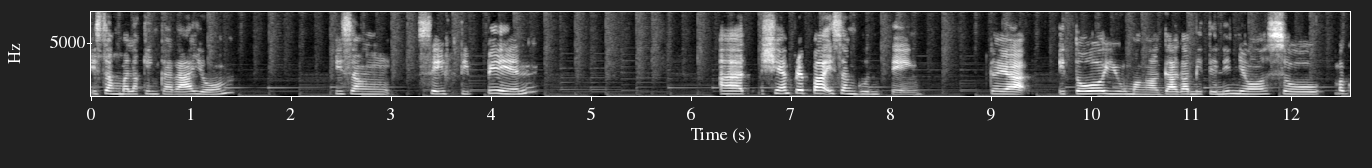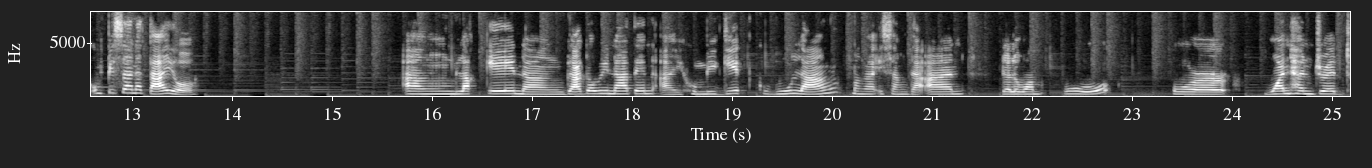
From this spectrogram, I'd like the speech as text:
isang malaking karayom, isang safety pin, at syempre pa isang gunting. Kaya ito yung mga gagamitin ninyo. So, mag-umpisa na tayo. Ang laki ng gagawin natin ay humigit kumulang mga isang daan, dalawampu, or 120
